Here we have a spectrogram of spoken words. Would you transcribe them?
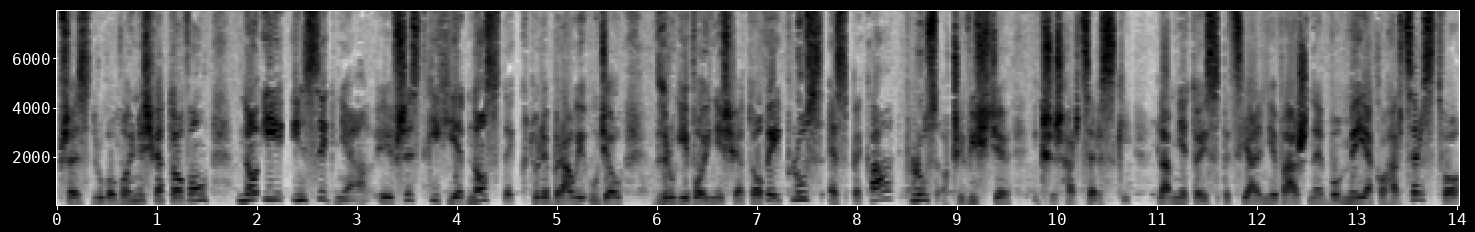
przez II wojnę światową, no i insygnia y, wszystkich jednostek, które brały udział w II wojnie światowej, plus SPK, plus oczywiście krzyż harcerski. Dla mnie to jest specjalnie ważne, bo my jako harcerstwo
